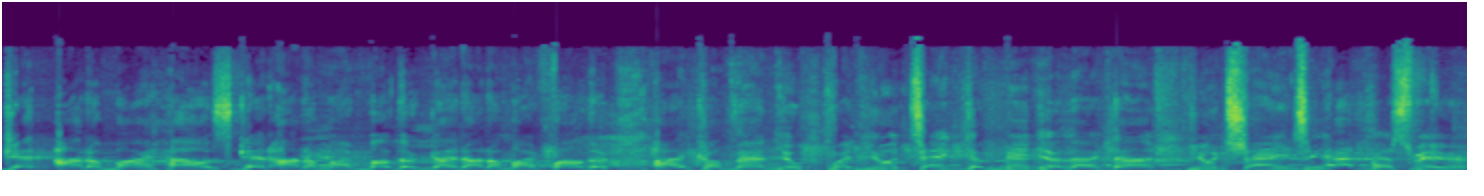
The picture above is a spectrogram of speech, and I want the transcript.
get out of my house, get out of my mother, get out of my father. I command you. When you take dominion like that, you change the atmosphere.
